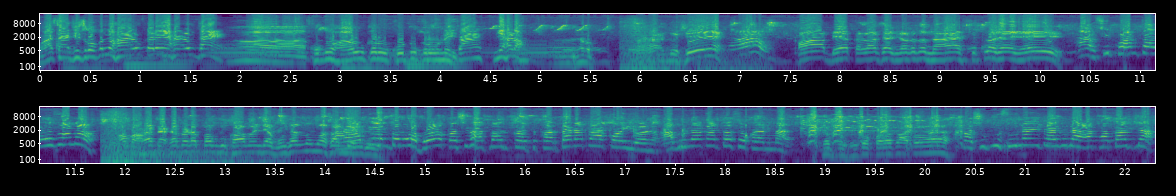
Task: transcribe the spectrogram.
વાત સાચી કોકનું હારું કરે સારું થાય. હા કોકનું સારું કરવું ખોટું કરવું નહીં. તાણે હેડો. હા, હા, ડોશી આવ હા બે કલાક થાય જેના તો ના કેટલા જાય રે આવશી ફોન કરો છો ને હા મારા બેઠા બેઠા પગ દુખાવા માંડે હું જાન નો મસાજ દે હા એમ તો ખબરો કશી વાત વાત કરતા ના પા કોઈ યો આબરૂ ના કાઢતા છોકરાની માર પૂછું તો પડે કે આપણે કશું પૂછું નહીં તાય તો આ થતા જ ના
